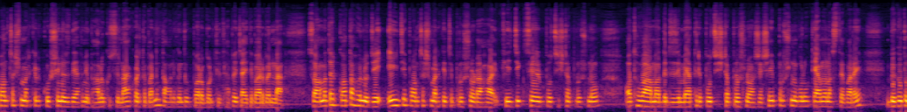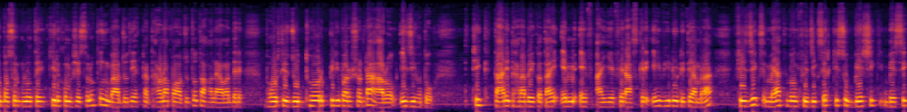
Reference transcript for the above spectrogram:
পঞ্চাশ মার্কের কোশ্চিনে যদি আপনি ভালো কিছু না করতে পারেন, তাহলে কিন্তু পরবর্তী ধাপে যাইতে পারবেন না। সো আমাদের কথা হলো যে, এই যে পঞ্চাশ মার্কের যে প্রশ্নটা হয় ফিজিক্সের পঁচিশটা প্রশ্ন অথবা আমাদের যে ম্যাথের পঁচিশটা প্রশ্ন আসে, সেই প্রশ্নগুলো কেমন আসতে পারে, বিগত বছরগুলোতে কীরকম এসেছিল, কিংবা যদি একটা ধারণা পাওয়া যেত, তাহলে আমাদের ভর্তি যুদ্ধর প্রিপারেশনটা আরও ইজি হতো। ঠিক তারই ধারাবাহিকতায় এম এফ আই এফ এর আজকের এই ভিডিওটিতে আমরা ফিজিক্স ম্যাথ এবং ফিজিক্সের কিছু বেসিক বেসিক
